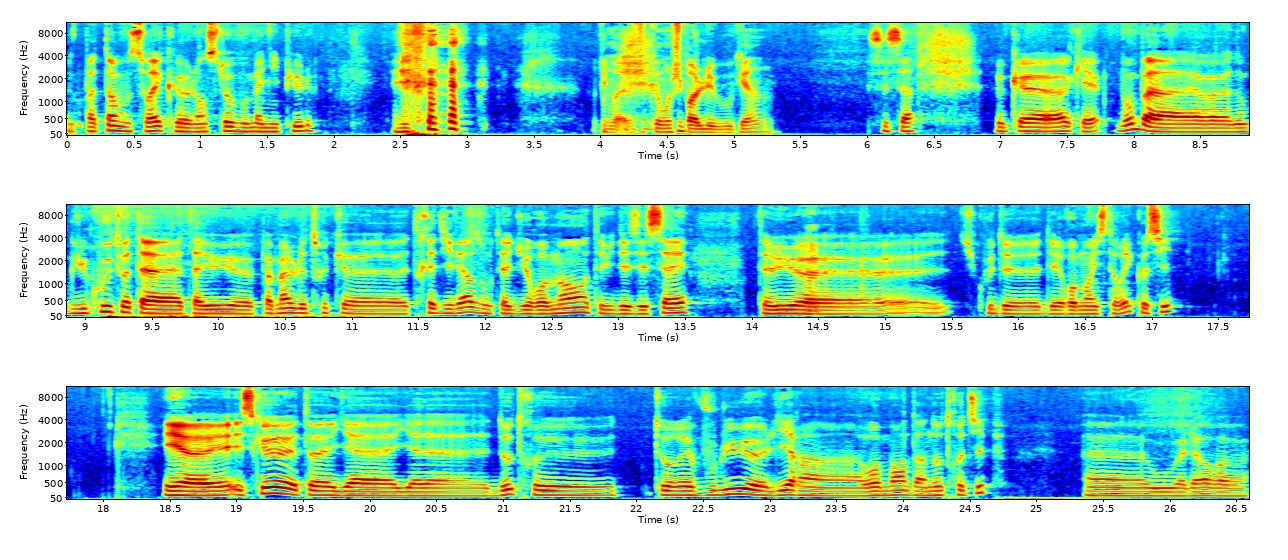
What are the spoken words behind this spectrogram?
Donc maintenant, vous saurez que Lancelot vous manipule. Ouais, vu comment je parle du bouquin. C'est ça. Donc, euh, ok. Bon, bah, euh, donc du coup, toi, tu as, eu euh, pas mal de trucs très divers. Donc, tu as eu du roman, tu as eu des essais, tu as eu du coup des romans historiques aussi. Et est-ce que il y a, y a d'autres. Tu aurais voulu lire un roman d'un autre type Ou alors,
